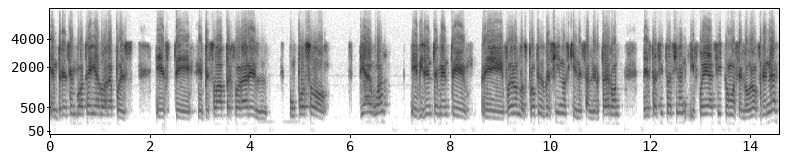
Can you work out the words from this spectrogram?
empresa embotelladora pues este empezó a perforar el un pozo de agua evidentemente eh, fueron los propios vecinos quienes alertaron de esta situación y fue así como se logró frenar.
